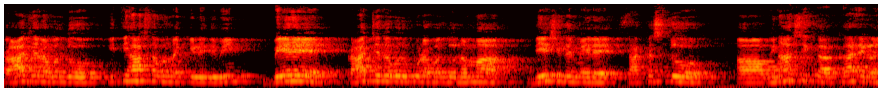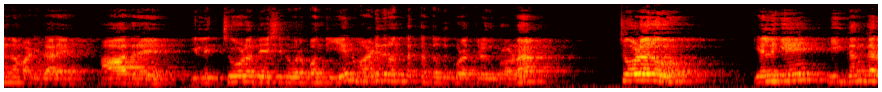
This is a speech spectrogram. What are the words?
ರಾಜರ ಒಂದು ಇತಿಹಾಸವನ್ನ ಕೇಳಿದಿವಿ. ಬೇರೆ ರಾಜ್ಯದವರು ಕೂಡ ಬಂದು ನಮ್ಮ ದೇಶದ ಮೇಲೆ ಸಾಕಷ್ಟು ವಿನಾಶಿಕ ಕಾರ್ಯಗಳನ್ನು ಮಾಡಿದ್ದಾರೆ. ಆದ್ರೆ ಇಲ್ಲಿ ಚೋಳ ದೇಶದವರು ಬಂದು ಏನು ಮಾಡಿದ್ರು ಅಂತಕ್ಕಂಥದ್ದು ಕೂಡ ತಿಳಿದುಕೊಳ್ಳೋಣ. ಚೋಳರು ಎಲ್ಲಿಗೆ? ಈ ಗಂಗರ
